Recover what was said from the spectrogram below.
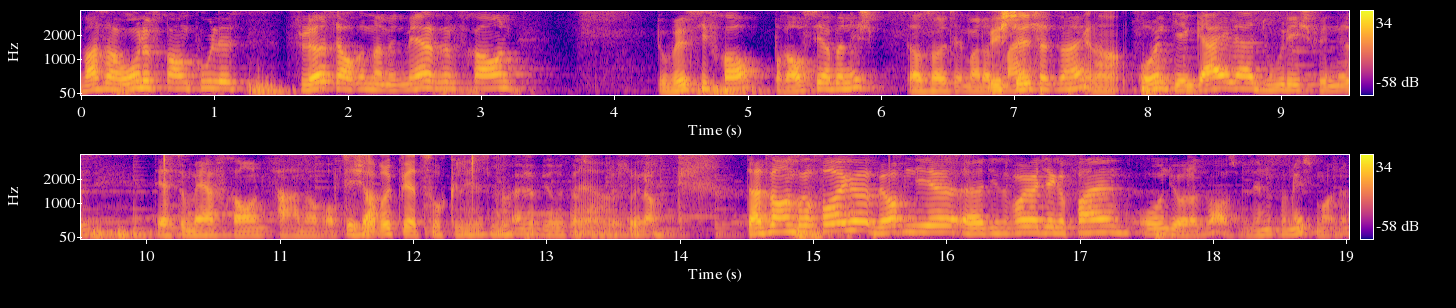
was auch ohne Frauen cool ist. Flirte auch immer mit mehreren Frauen. Du willst die Frau, brauchst sie aber nicht. Das sollte immer das Wichtig. Mindset sein. Genau. Und je geiler du dich findest, desto mehr Frauen fahren auch auf dich auch ab. rückwärts hochgelesen. Ne? Ich hab die rückwärts Ja, vorgelesen, genau. Das war unsere Folge. Wir hoffen, dir, äh, diese Folge hat dir gefallen. Und ja, das war's. Wir sehen uns beim nächsten Mal. Ne?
